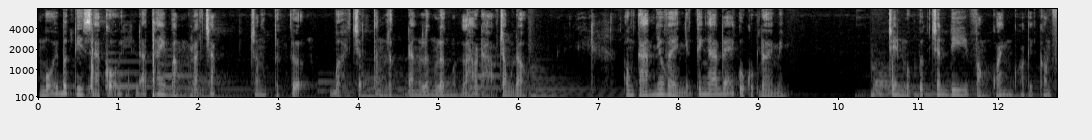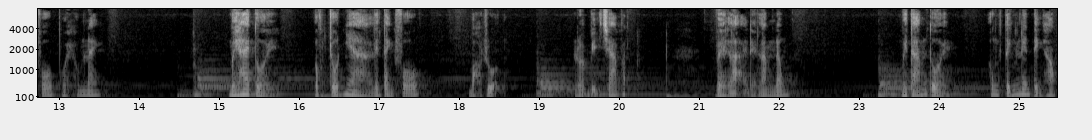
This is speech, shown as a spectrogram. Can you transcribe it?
Mỗi bước đi xả cỗi đã thay bằng rắn chắc trong tưởng tượng bởi chất tăng lực đang lâng lâng lảo đảo trong đầu. Ông Tám nhớ về những cái ngã rẽ của cuộc đời mình. Trên một bước chân đi vòng quanh qua cái con phố buổi hôm nay. 12 tuổi, ông trốn nhà lên thành phố Bỏ ruộng Rồi bị cha bắt Về lại để làm nông. 18 tuổi, ông tính lên tỉnh học.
